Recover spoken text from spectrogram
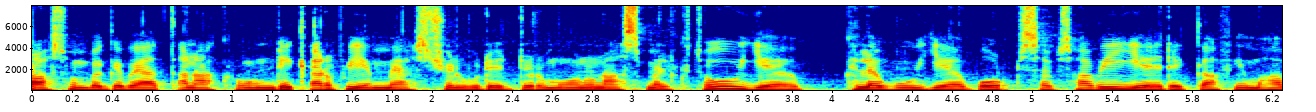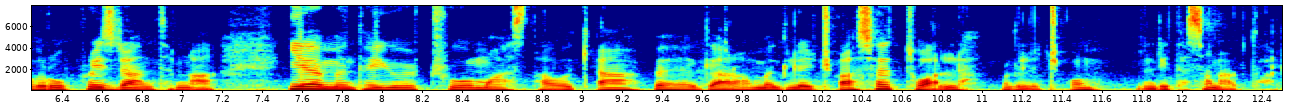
ራሱን በገበያ አጠናክሮ እንዲቀርብ የሚያስችል ውድድር መሆኑን አስመልክቶ የክለቡ የቦርድ ሰብሳቢ፣ የደጋፊ ማህበሩ ፕሬዚዳንትና የመንተዮቹ ማስታወቂያ በጋራ መግለጫ ሰጥቷል። መግለጫውም እንዲህ ተሰናድቷል።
